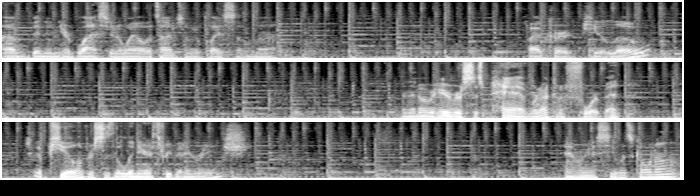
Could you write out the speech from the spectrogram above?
I've been in here blasting away all the time, so I'm gonna play some uh, Five card PLO. And then over here versus Pav, we're not going to four bet. Just going to peel versus the linear three betting range. And we're going to see what's going on.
